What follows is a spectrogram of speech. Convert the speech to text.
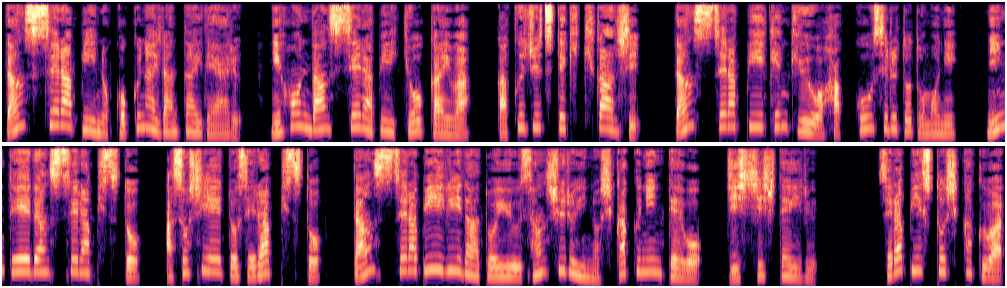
ダンスセラピーの国内団体である日本ダンスセラピー協会は学術的機関誌ダンスセラピー研究を発行するとともに認定ダンスセラピスト、アソシエイトセラピスト、ダンスセラピーリーダーという3種類の資格認定を実施している。セラピスト資格は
